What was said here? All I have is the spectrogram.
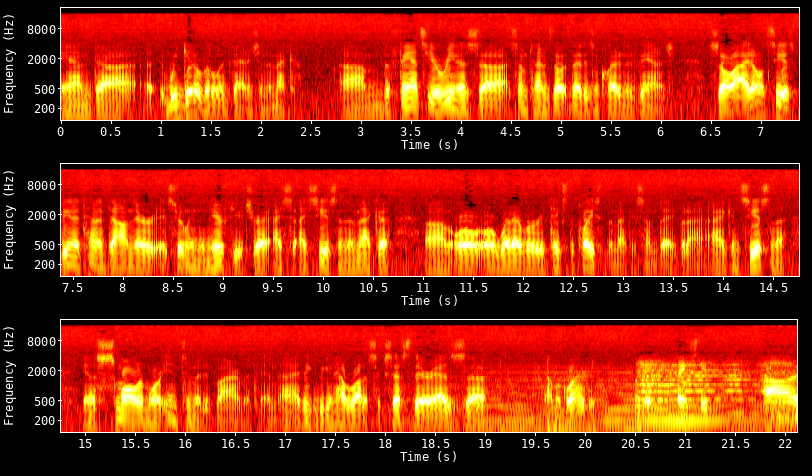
and uh, we get a little advantage in the Mecca. Um, the fancy arenas uh, sometimes though, that isn't quite an advantage. So I don't see us being a tenant down there, uh, certainly in the near future. I see us in the Mecca um, or, or whatever it takes the place of the Mecca someday. But I, I can see us in a, in a smaller, more intimate environment, and I think we can have a lot of success there as uh, Al McGuire did. Okay, thanks, Steve. Uh,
